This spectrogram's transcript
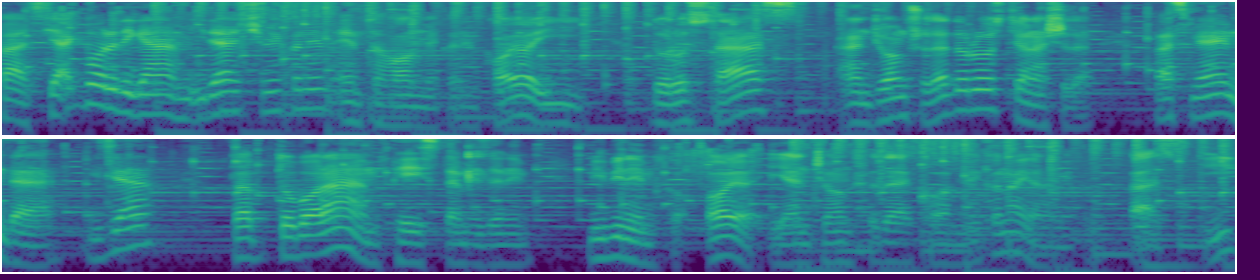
پس یک بار دیگه هم ایره چی می‌کنیم؟ امتحان می‌کنیم. که ای درست است؟ انجام شده درست یا نشده؟ پس میایم در اینجا و دوباره هم پیست می‌زنیم. می‌بینیم که آیا این انجام شده کار می‌کنه یا نمی‌کنه. این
